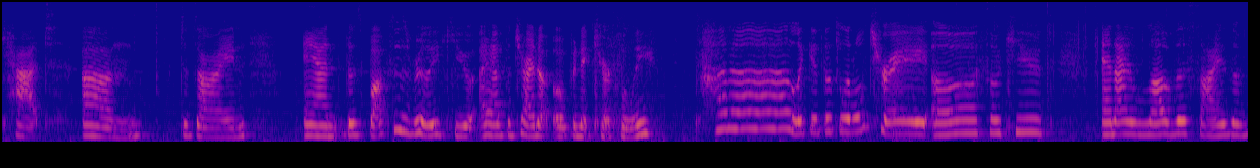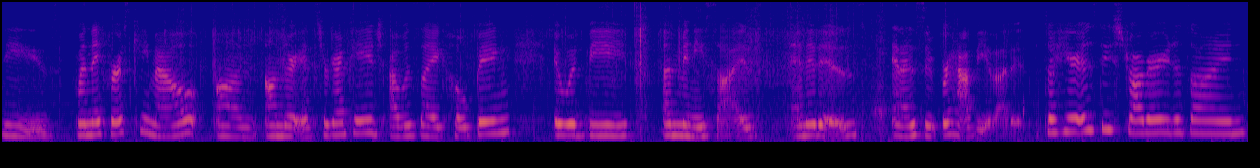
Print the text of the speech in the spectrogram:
cat um, design. And this box is really cute. I have to try to open it carefully. Ta-da! Look at this little tray. Oh, so cute. And I love the size of these. When they first came out on, on their Instagram page, I was like hoping it would be a mini size. And it is. And I'm super happy about it. So here is the strawberry design.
